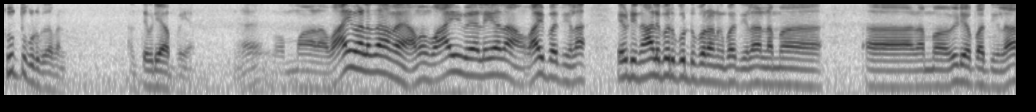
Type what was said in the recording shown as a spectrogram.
சூத்து கொடுக்குறவன். அந்த பையன். அம்மா வாய் வேலை தான் அவன். அவன் வாய் வேலையே தான். வாய் பார்த்தீங்களா எப்படி நாலு பேர் கூப்பிட்டு போகிறானுங்க பார்த்தீங்களா நம்ம நம்ம வீடியோ பார்த்தீங்களா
